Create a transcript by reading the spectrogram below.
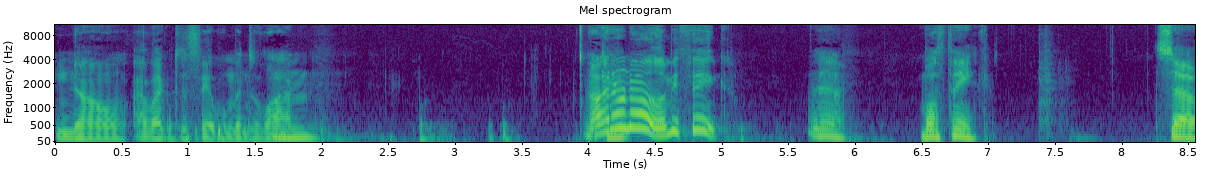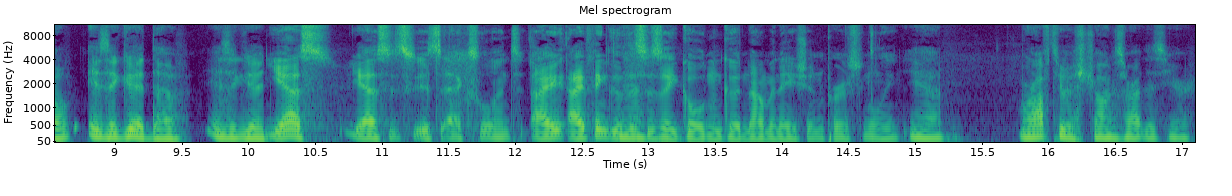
No, I liked the Fabelmans a lot. Mm. I don't know. Let me think. Yeah. Well, think. So, is it good though? Is it good? Yes, yes, it's it's excellent. I I think that this is a Golden Good nomination personally. Yeah. We're off to a strong start this year.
